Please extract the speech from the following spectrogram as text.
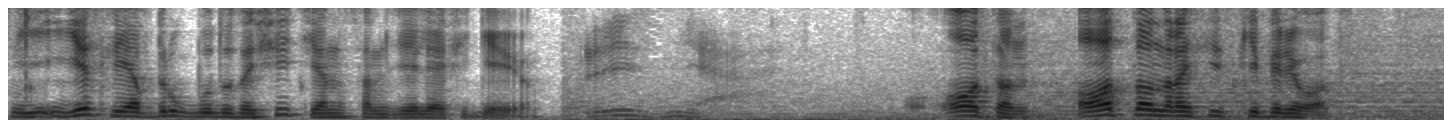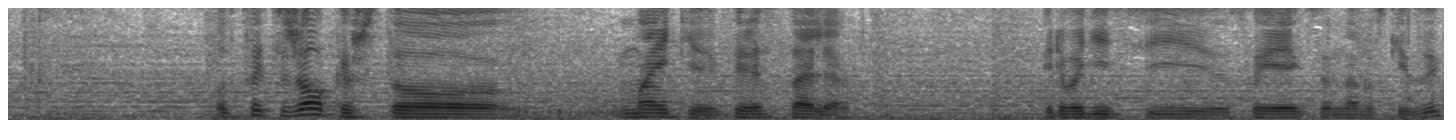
если я вдруг буду тащить, я на самом деле офигею. Резня. Вот он, вот он российский перевод. Вот, кстати, жалко, что майки перестали переводить и свои экзы на русский язык,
